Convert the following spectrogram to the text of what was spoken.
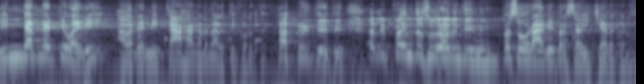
ഇന്റർനെറ്റ് വഴി അവരുടെ നിക്കാഹ് അങ്ങോട്ട് നടത്തി കൊടുത്ത്. അതിപ്പോ എന്ത് സുറാബി ചെയ്യുന്നത് ഇപ്പൊ സൂറാബി പ്രസവിച്ചെടുക്കണം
